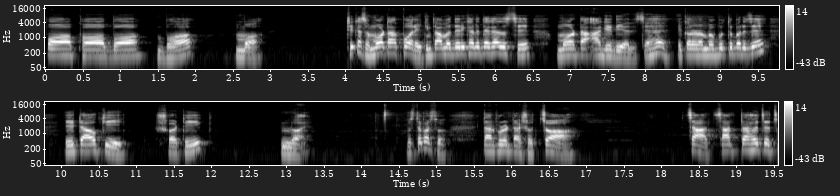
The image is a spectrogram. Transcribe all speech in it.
প, ফ, ব, ভ, ম। ঠিক আছে, মটা পরে, কিন্তু আমাদের এখানে দেখা যাচ্ছে মটা আগে দিয়ে দিচ্ছে হ্যাঁ? এই কারণে আমরা বলতে পারি যে এটাও কি? সঠিক নয়। বুঝতে পারছ? তারপরেটা আসো, চ। চাঁদ, চাঁদটা হচ্ছে চ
